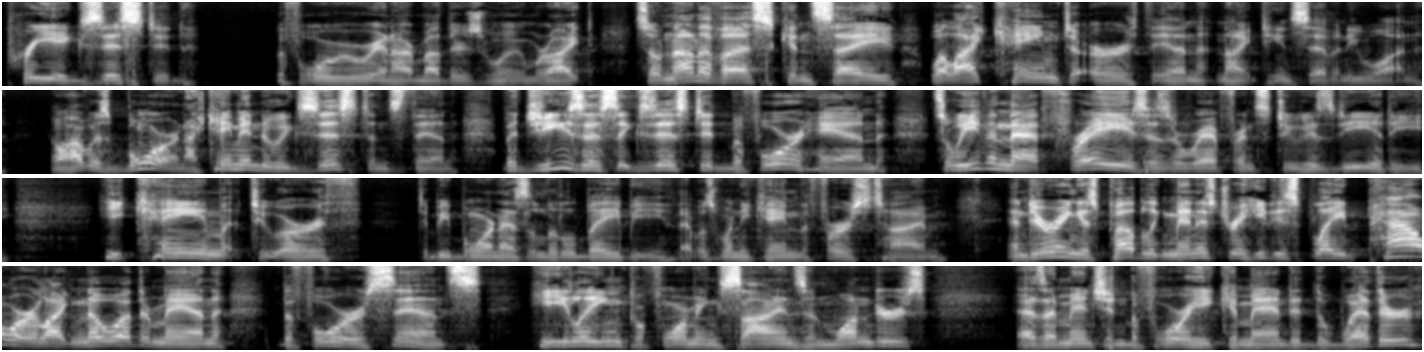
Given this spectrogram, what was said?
pre existed before we were in our mother's womb, right? So none of us can say, well, I came to earth in 1971. No, I was born. I came into existence then. But Jesus existed beforehand. So even that phrase is a reference to his deity. He came to earth to be born as a little baby. That was when he came the first time. And during his public ministry, he displayed power like no other man before or since, healing, performing signs and wonders. As I mentioned before, he commanded the weather,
